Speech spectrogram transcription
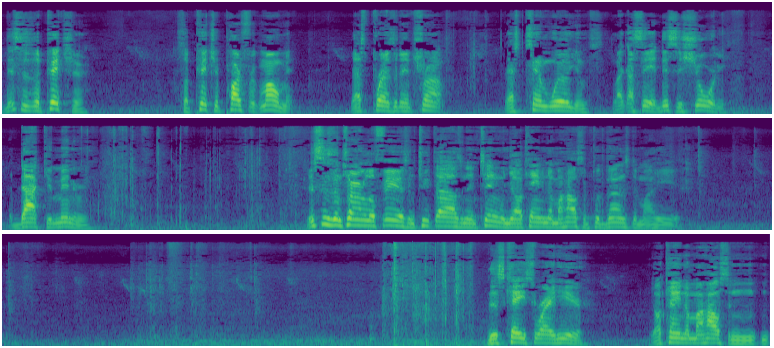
This is a picture. It's a picture perfect moment. That's President Trump. That's Tim Williams. Like I said, this is Shorty, a documentary. This is internal affairs in 2010 when y'all came to my house and put guns to my head. This case right here. Y'all came to my house and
